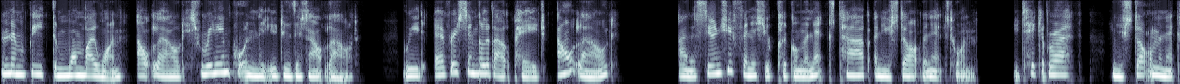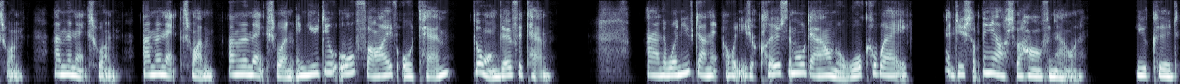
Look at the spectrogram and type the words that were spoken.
and then read them one by one out loud. It's really important that you do this out loud. Read every single about page out loud. And as soon as you finish, you click on the next tab and you start the next one. You take a breath and you start on the next one and the next one and the next one and the next one. And you do all five or 10. Go on, go for 10. And when you've done it, I want you to close them all down or walk away and do something else for half an hour. You could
